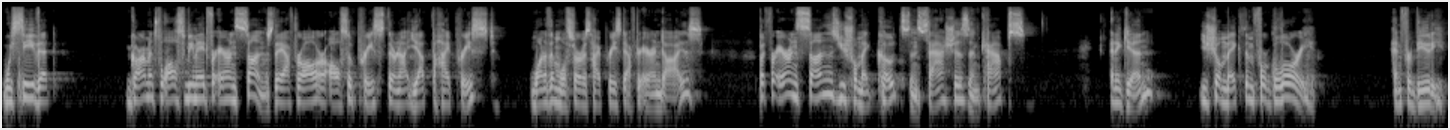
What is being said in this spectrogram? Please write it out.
we see that garments will also be made for Aaron's sons. They, after all, are also priests. They're not yet the high priest. One of them will serve as high priest after Aaron dies. But for Aaron's sons, you shall make coats and sashes and caps. And again, you shall make them for glory and for beauty.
